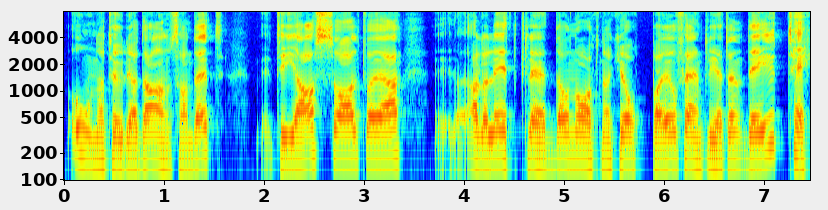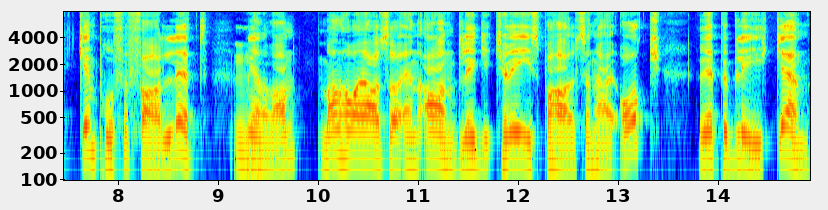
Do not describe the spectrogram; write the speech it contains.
onaturliga dansandet till jazz och allt vad det är. Alla lättklädda och nakna kroppar i offentligheten. Det är ju ett tecken på förfallet, mm. menar man. Man har alltså en andlig kris på halsen här och republiken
